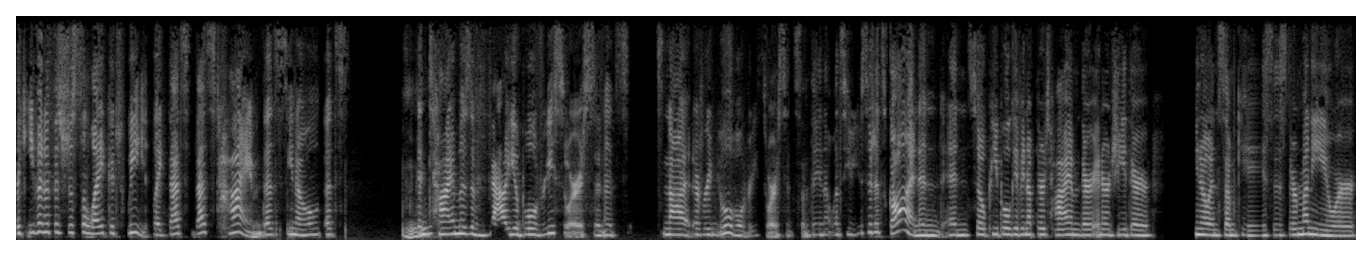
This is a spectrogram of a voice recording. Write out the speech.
like even if it's just to like a tweet, like that's that's time. That's you know that's mm-hmm. and time is a valuable resource, and it's it's not a renewable resource. It's something that once you use it, it's gone. And and so people giving up their time, their energy, their you know in some cases their money or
